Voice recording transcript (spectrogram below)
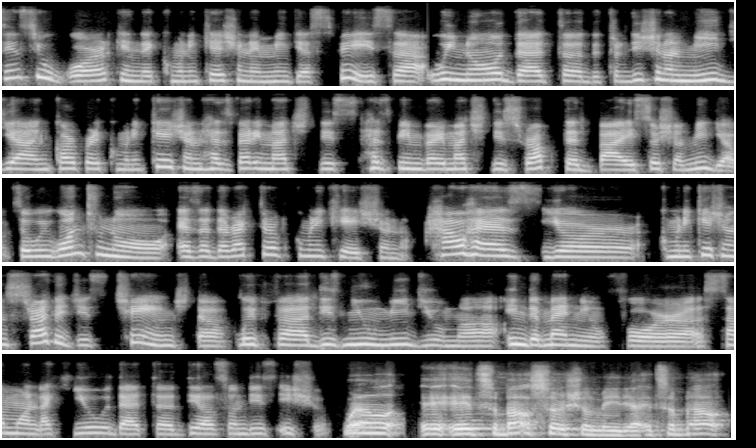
since you work in the communication and media space, uh, we know that uh, the traditional media and corporate communication has very much this has been very much disrupted by social media. So we want to know, as a director of communication, how has your communication strategies changed uh, with uh, this new medium uh, in the menu for uh, someone like you that deals on this issue? Well, it's about social media. It's about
